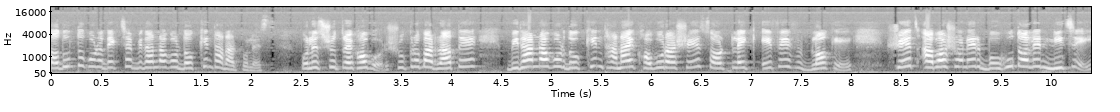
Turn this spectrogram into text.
তদন্ত করে দেখছে বিধাননগর দক্ষিণ থানার পুলিশ। পুলিশ সূত্রে খবর, শুক্রবার রাতে বিধাননগর দক্ষিণ থানায় খবর আসে সল্টলেক এফ এফ ব্লকে সেচ আবাসনের বহুতলের নিচেই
